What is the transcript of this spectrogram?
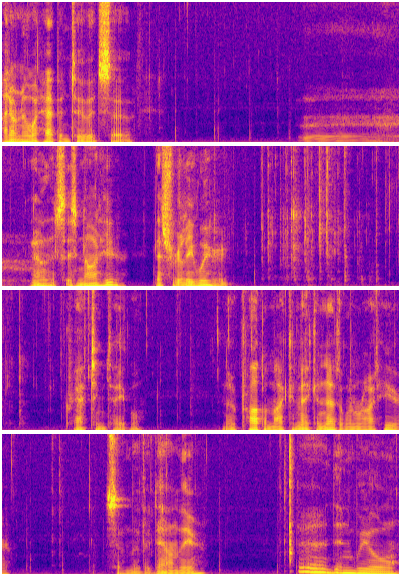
I don't know what happened to it, so... No, this is not here. That's really weird. Crafting table. No problem, I can make another one right here. So move it down there. And then we'll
